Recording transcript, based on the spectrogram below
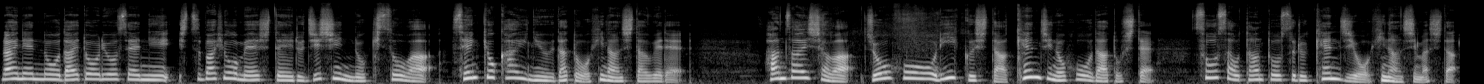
来年の大統領選に出馬表明している自身の起訴は選挙介入だと非難した上で、犯罪者は情報をリークした検事の方だとして、捜査を担当する検事を非難しました。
